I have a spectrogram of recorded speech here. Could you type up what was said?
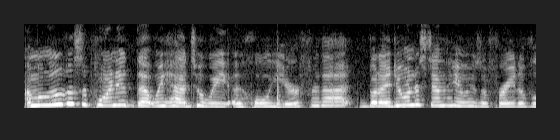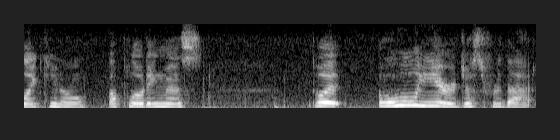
I'm a little disappointed that we had to wait a whole year for that, but I do understand that he was afraid of like, you know, uploading this. But a whole year just for that.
